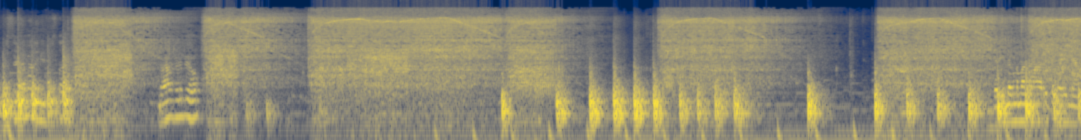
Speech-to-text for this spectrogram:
Gusto nyo naman, limitas tayo. Nakakarabi oh. Dali lang naman mga repair yan.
